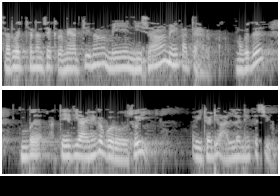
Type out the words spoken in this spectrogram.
ਸਰවචනංශේ ක්‍රමයක් තියෙනවා මේ නිසා මේක අතහැරපන් මොකද උඹ අතේ තියාගෙන එක ගොරෝසුයි ඊට වැඩි අල්ලන එක සියුම්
